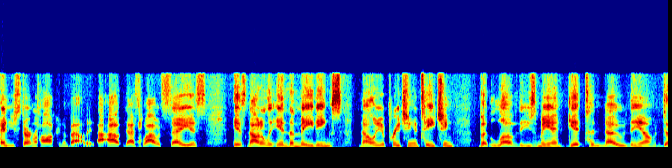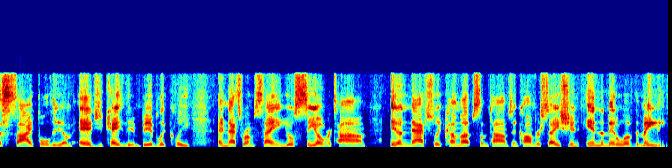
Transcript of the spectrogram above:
and you start talking about it. I, I, that's what i would say is is not only in the meetings not only in preaching and teaching but love these men get to know them disciple them educate them biblically and that's what i'm saying you'll see over time it'll naturally come up sometimes in conversation in the middle of the meeting.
